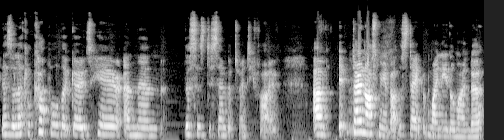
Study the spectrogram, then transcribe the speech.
There's a little couple that goes here, and then this is December 25. Um, it, don't ask me about the state of my needle minder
